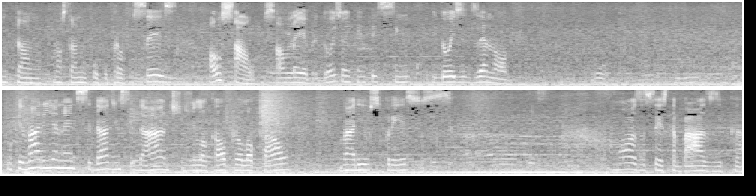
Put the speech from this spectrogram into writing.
Então, mostrando um pouco para vocês, olha o sal, sal lebre, R$2,85 e R$2,19. Porque varia, né, de cidade em cidade, de local para local, varia os preços. A famosa cesta básica,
